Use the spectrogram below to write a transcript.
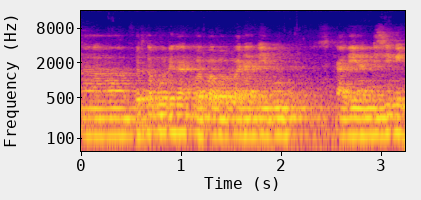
uh, bertemu dengan Bapak-bapak dan Ibu sekalian di sini.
